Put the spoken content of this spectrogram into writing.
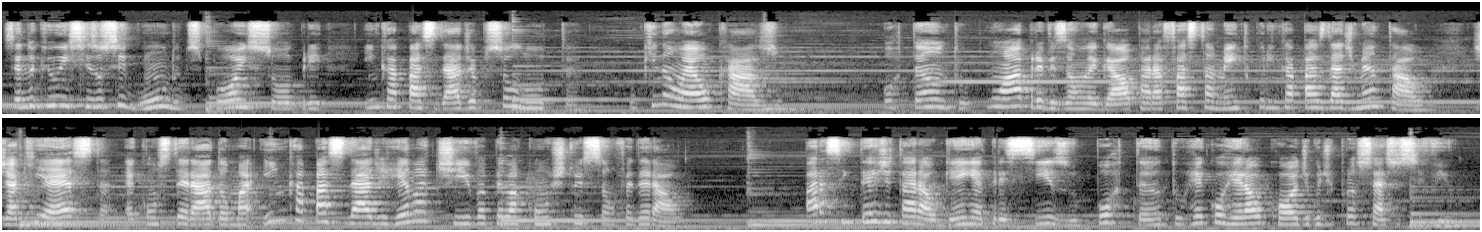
sendo que o inciso 2 dispõe sobre incapacidade absoluta, o que não é o caso. Portanto, não há previsão legal para afastamento por incapacidade mental, já que esta é considerada uma incapacidade relativa pela Constituição Federal. Para se interditar alguém é preciso, portanto, recorrer ao Código de Processo Civil.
